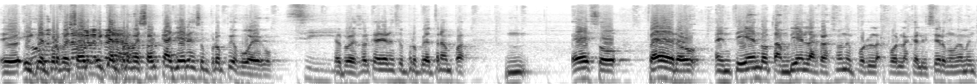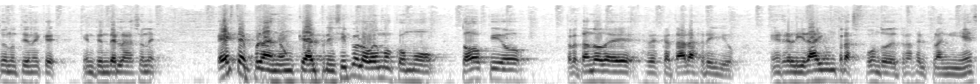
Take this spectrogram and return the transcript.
Eh, y, que el no profesor, y que el profesor cayera en su propio juego. Sí. Que el profesor cayera en su propia trampa. Mm, Eso, pero entiendo también las razones por, la- por las que lo hicieron. Obviamente uno tiene que entender las razones. Este plan, aunque al principio lo vemos como Tokio tratando de rescatar a Río, en realidad hay un trasfondo detrás del plan y es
